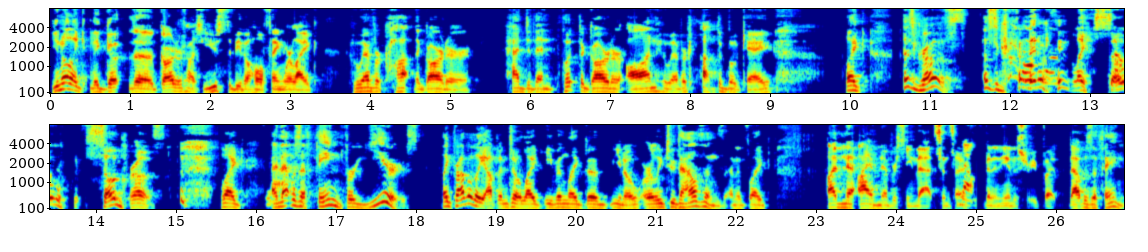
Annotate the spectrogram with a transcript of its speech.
you know, like the go- the garter toss used to be the whole thing where like whoever caught the garter had to then put the garter on whoever caught the bouquet. Like that's gross. That's gross. Don't like so so gross. Like, and that was a thing for years like probably up until like even like the you know early 2000s and it's like i've ne- i have never seen that since i've No. been in the industry but that was a thing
